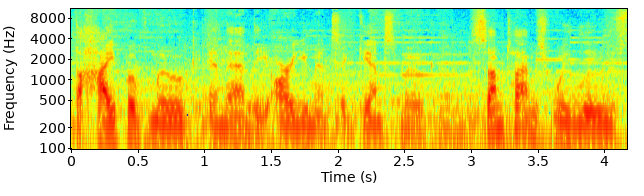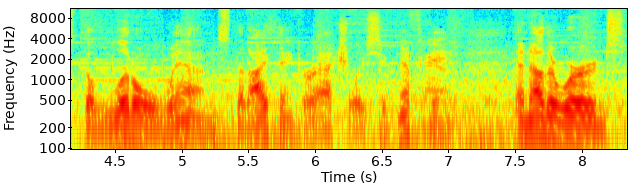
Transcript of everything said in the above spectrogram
the hype of MOOC and then the arguments against MOOC, sometimes we lose the little wins that I think are actually significant. In other words,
